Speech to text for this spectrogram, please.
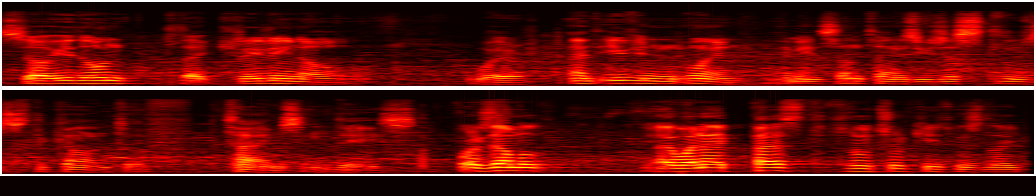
So you don't like really know where and even when. I mean, sometimes you just lose the count of times and days. For example, when I passed through Turkey, it was like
